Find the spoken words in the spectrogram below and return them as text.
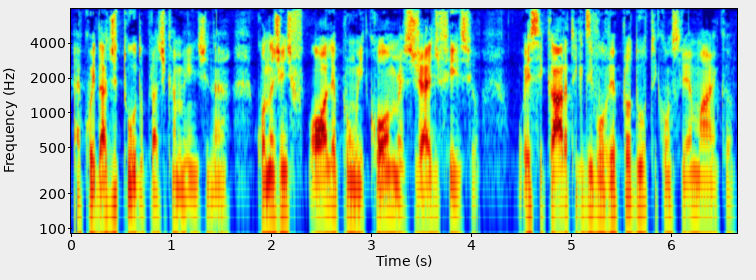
é, cuidar de tudo praticamente, né? Quando a gente olha para um e-commerce, já é difícil. Esse cara tem que desenvolver produto e construir a marca.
